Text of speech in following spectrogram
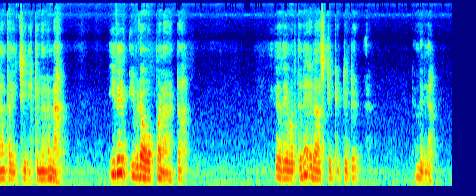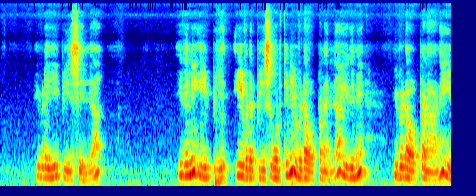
ഞാൻ തയ്ച്ചിരിക്കുന്നത് കണ്ട. ഇത് ഇവിടെ ഓപ്പൺ ആട്ടോ ഇത് അതേപോലെ തന്നെ എലാസ്റ്റിക് ഇട്ടിട്ട്. കണ്ടില്ല? ഇവിടെ ഈ പീസ് ഇല്ല. ഇതിന് ഈ പീ ഇവിടെ പീസ് കൊടുത്തിന് ഇവിടെ ഓപ്പൺ അല്ല. ഇതിന് ഇവിടെ ഓപ്പൺ ആണ് ഈ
